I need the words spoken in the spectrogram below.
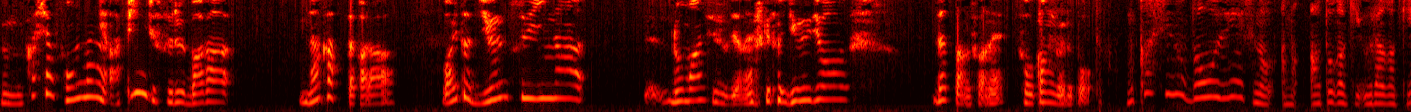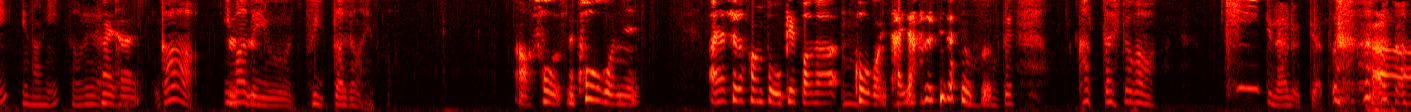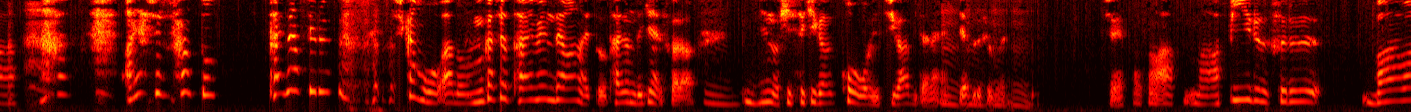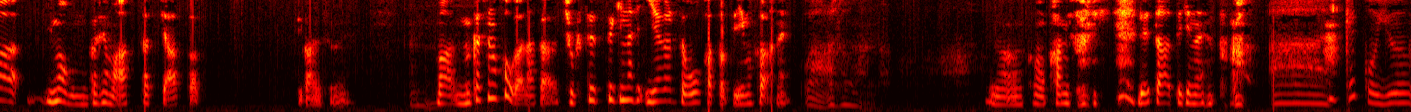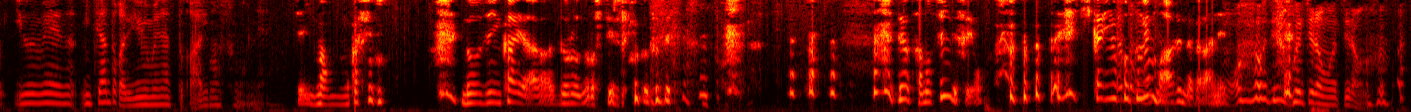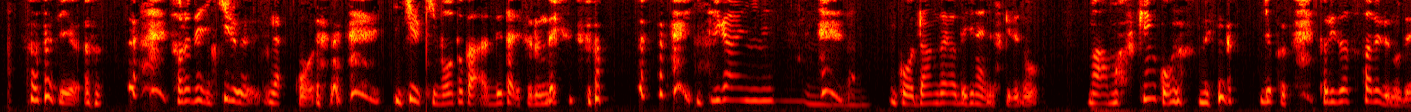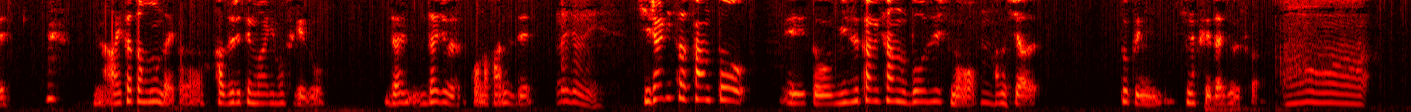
昔はそんなにアピールする場がなかったから、割と純粋なロマンシスじゃないですけど、友情だったんですかね？そう考えると。昔の同人誌のあの後書き、裏書き？え、何？それ、はいはい。が、今で言うツイッターじゃないですか。あ、そうですね。交互に、あやしらさんとオケパが交互に対談するみたいなやつ。そうそうで、買った人が、キーってなるってやつ。ああ、あやしろさんと対談してる？しかも、あの、昔は対面で会わないと対談できないですから、うん。字の筆跡が交互に違うみたいなやつですよねうん。うんうんじゃあやっぱその、あまあ、アピールする場は、今も昔もあったっちゃあったって感じですよね。うんまあ、昔の方がなんか直接的な嫌がらせが多かったって言いますからね。わあ、そうなんだ。うん、このカミソリ、レター的なやつとか。ああ、結構有有名な、みちゃんとかで有名なやつとかありますもんね。じゃあ今も昔の 同人会話はドロドロしてるということで。でも楽しいんですよ。光の側面もあるんだからね。ももちろん、もちろん、もちろん。っていう。それで生きる、なんかこう、生きる希望とか出たりするんで。一概にね、こう断罪はできないんですけれど、まあまあ不健康な面がよく取り出されるので、相方問題から外れてまいりましたけど、だ大丈夫ですか？こんな感じで。大丈夫です。ひらりささんと、えっ、と、水上さんの同時誌の話は、特にしなくて大丈夫ですか？あ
